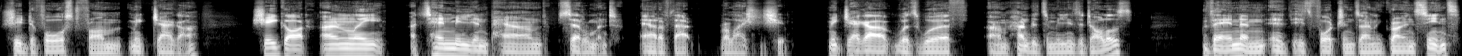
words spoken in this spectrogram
she divorced from Mick Jagger, she got only a 10 million pound settlement out of that relationship. Mick Jagger was worth um, hundreds of millions of dollars then, and his fortune's only grown since.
